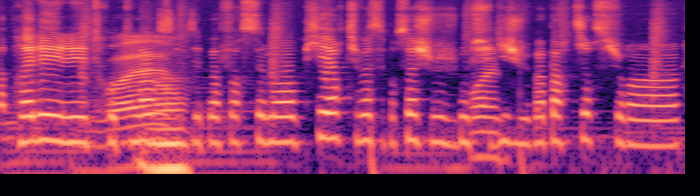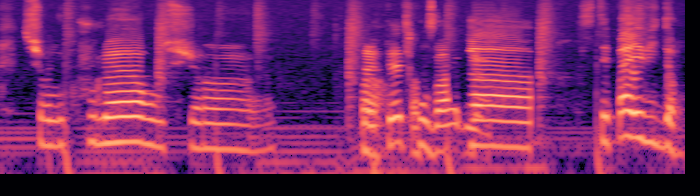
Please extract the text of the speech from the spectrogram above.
Après, les, les trottoirs, c'était pas forcément en pierre, tu vois, c'est pour ça que je, je me suis dit, je vais pas partir sur, un, sur une couleur ou sur un. Voilà. C'était trouvable. c'était pas- C'était pas évident.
